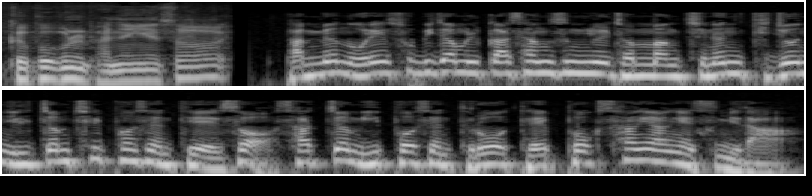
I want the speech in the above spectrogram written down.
그 부분을 반영해서 반면 올해 소비자 물가 상승률 전망치는 기존 1.7%에서 4.2%로 대폭 상향했습니다.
